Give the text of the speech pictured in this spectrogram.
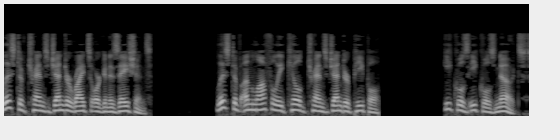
List of transgender rights organizations List of unlawfully killed transgender people Notes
